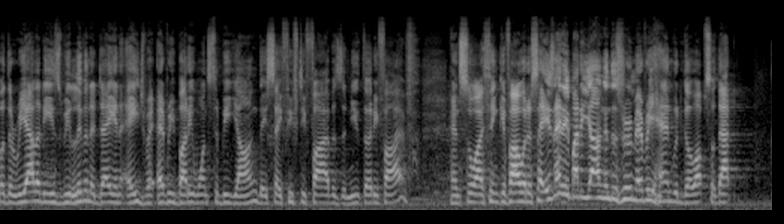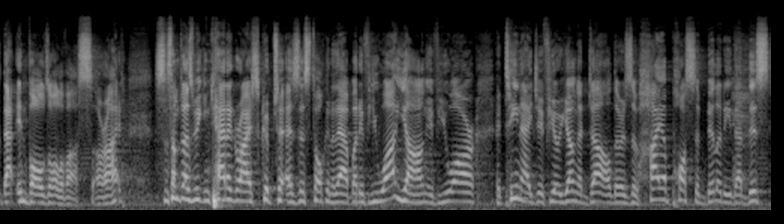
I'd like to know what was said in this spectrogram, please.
But the reality is, we live in a day and age where everybody wants to be young. They say 55 is the new 35. And so I think if I were to say, Is anybody young in this room? every hand would go up. So that, that involves all of us, all right? So sometimes we can categorize scripture as this talking to that. But if you are young, if you are a teenager, if you're a young adult, there's a higher possibility that this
